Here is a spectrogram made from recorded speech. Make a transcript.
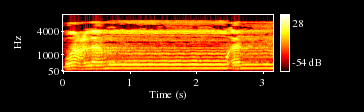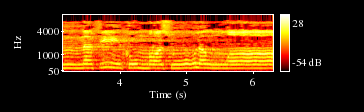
واعلموا أن فيكم رسول الله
